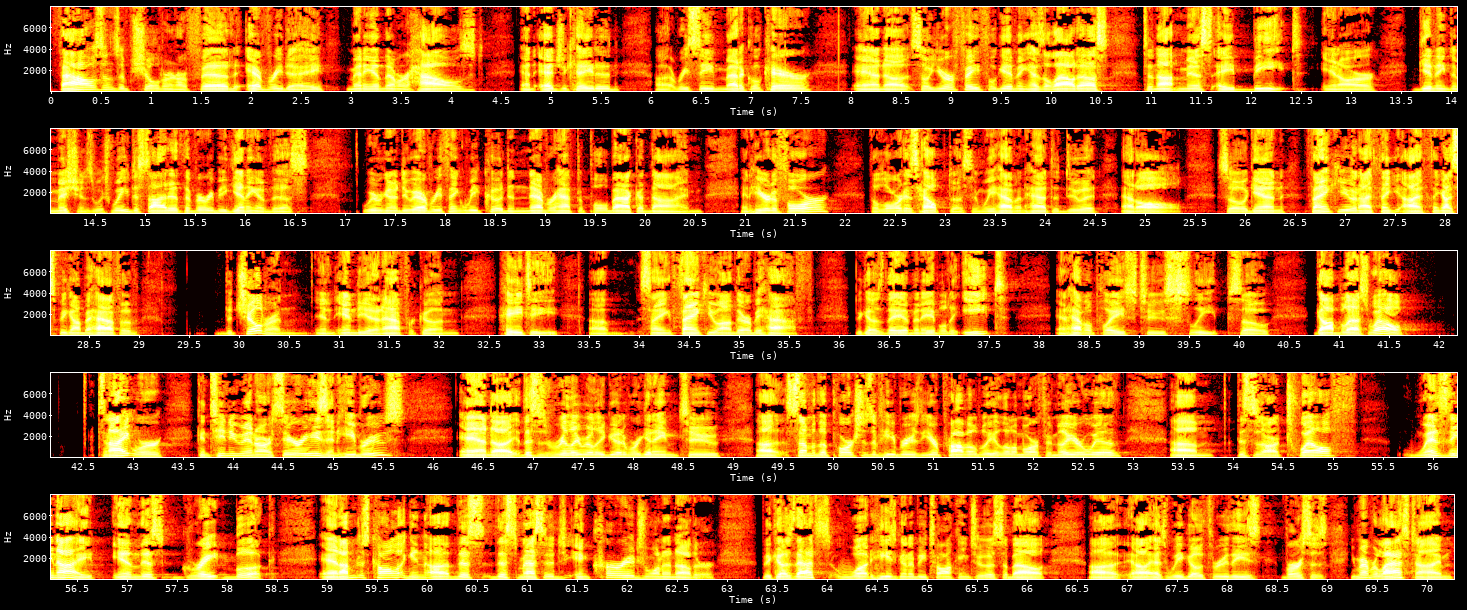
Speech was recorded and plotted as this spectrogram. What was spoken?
thousands of children are fed every day. Many of them are housed and educated, uh, receive medical care. And uh, so your faithful giving has allowed us to not miss a beat in our giving to missions, which we decided at the very beginning of this. We were going to do everything we could to never have to pull back a dime. And heretofore, the Lord has helped us, and we haven't had to do it at all. So again, thank you, and I think I think I speak on behalf of the children in India and Africa and Haiti, uh, saying thank you on their behalf because they have been able to eat and have a place to sleep. So God bless. Well, tonight we're continuing our series in Hebrews, and uh, this is really really good. We're getting to uh, some of the portions of Hebrews that you're probably a little more familiar with. Um, this is our 12th Wednesday night in this great book. And I'm just calling uh, this, this message, Encourage One Another, because that's what he's going to be talking to us about uh, uh, as we go through these verses. You remember last time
